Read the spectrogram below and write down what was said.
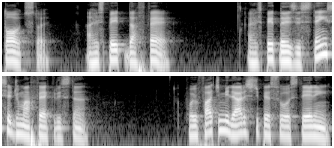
Tolstói a respeito da fé a respeito da existência de uma fé cristã foi o fato de milhares de pessoas terem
